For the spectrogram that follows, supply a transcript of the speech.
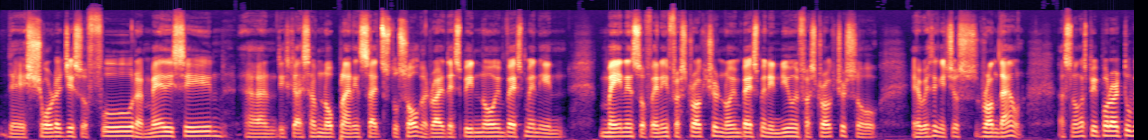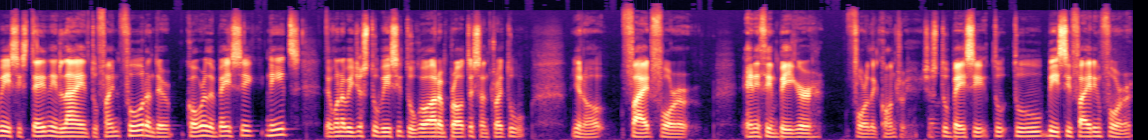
the shortages of food and medicine, and these guys have no planning in sights to solve it. Right? There's been no investment in maintenance of any infrastructure, no investment in new infrastructure, so everything is just run down. As long as people are too busy staying in line to find food and they cover the basic needs, they're going to be just too busy to go out and protest and try to, you know, fight for anything bigger for the country. Just too busy, too, too busy fighting for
